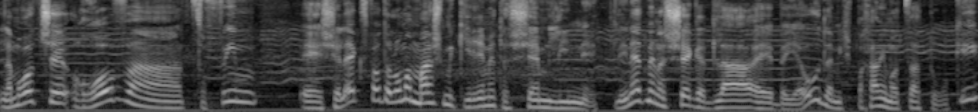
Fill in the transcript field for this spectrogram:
למרות שרוב הצופים של אקס פקטור לא ממש מכירים את השם לינט. לינט מנשה גדלה ביהוד למשפחה ממוצא טורקי. היא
